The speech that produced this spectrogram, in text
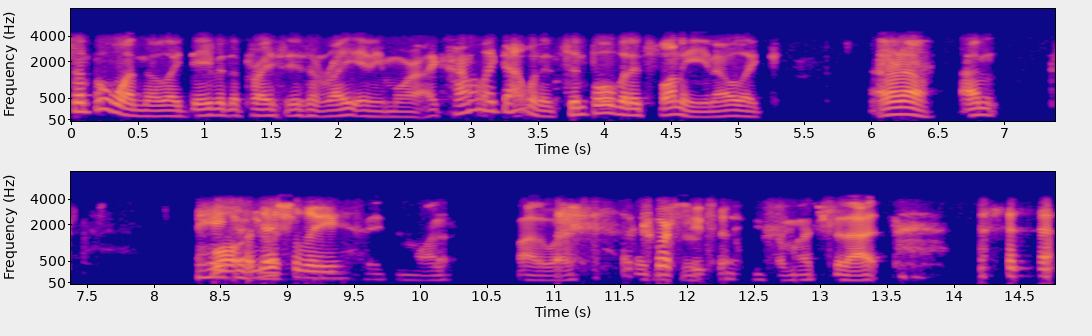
simple one though. Like David, the price isn't right anymore. I kind of like that one. It's simple, but it's funny. You know, like I don't know. I'm. I hate Well, initially, one, by the way. of Thank course you, you do. Thank you so much for that.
